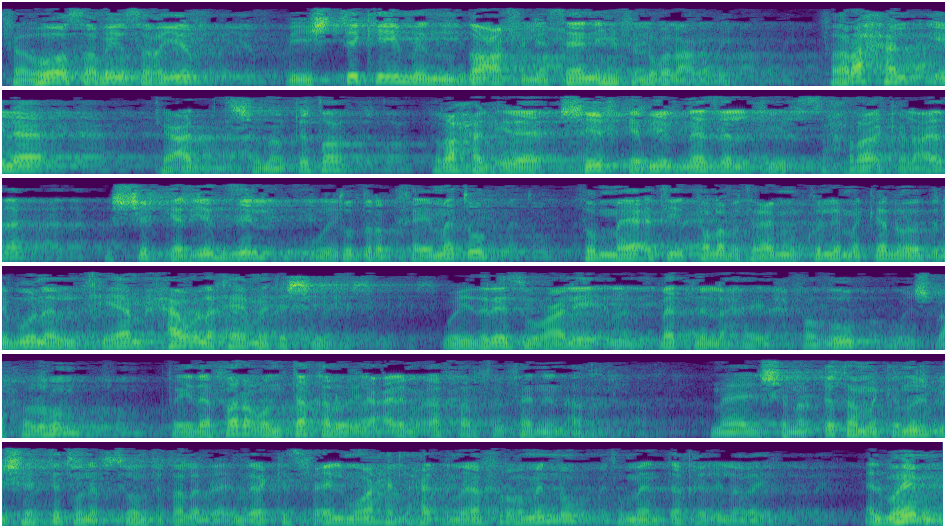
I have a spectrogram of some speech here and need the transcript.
فهو صبي صغير بيشتكي من ضعف لسانه في اللغة العربية. فرحل إلى كعدد الشناقطة رحل إلى شيخ كبير نزل في الصحراء كالعادة. الشيخ كان ينزل وتضرب خيمته ثم يأتي طلبة العلم من كل مكان ويضربون الخيام حول خيمة الشيخ ويدرسوا عليه المتن اللي هيحفظوه ويشرحوا لهم. فإذا فرغوا انتقلوا إلى عالم آخر في فن آخر ما الشناقطة ما كانوش بيشتتوا نفسهم في طلب العلم. يركز في علم واحد لحد ما يفرغ منه ثم ينتقل إلى غيره. المهم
